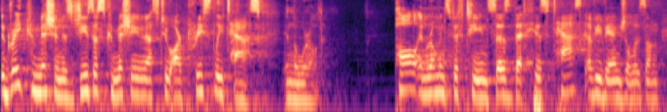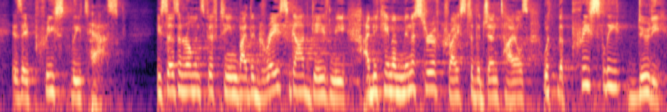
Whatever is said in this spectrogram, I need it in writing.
The Great Commission is Jesus commissioning us to our priestly task in the world. Paul in Romans 15 says that his task of evangelism is a priestly task. He says in Romans 15, By the grace God gave me, I became a minister of Christ to the Gentiles with the priestly duty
